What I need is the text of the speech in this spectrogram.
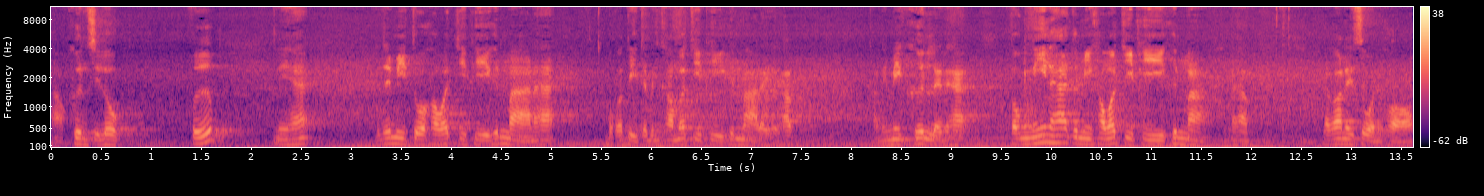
เอาขึ้นสิลูกปึ๊บนี่ฮะมันจะมีตัวคำว่า GP ขึ้นมานะฮะปกติจะเป็นคำว่า GP ขึ้นมาเลยนะครับอันนี้ไม่ขึ้นเลยนะฮะตรงนี้นะฮะจะมีคำว่า GP ขึ้นมานะครับ แล้วก็ในส่วนของ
